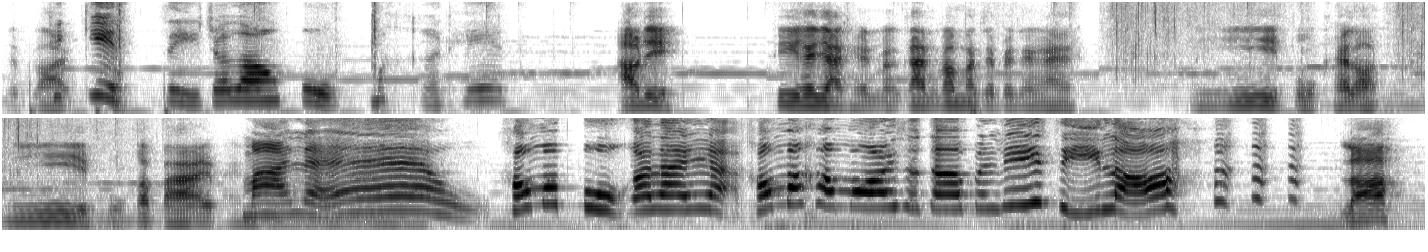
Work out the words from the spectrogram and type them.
เรียบร้อย พี่กิตสีจะลองปลูกมะเขือเทศ เอาดิ พี่ก็อยากเห็นเหมือนกันว่ามันจะเป็นยังไง นี่ปลูกแครอทนี่ปลูกเข้าไปมาแล้ว เขามาปลูกอะไรอะ เขามาขโมยสตรอเบอรี่สีเหรอ เหรอไม่รู้แหม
